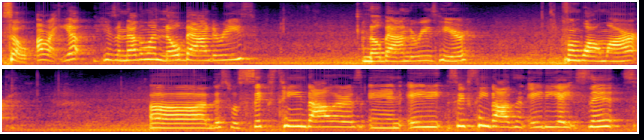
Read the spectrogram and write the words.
So, all right. Yep. Here's another one. No boundaries. No boundaries here from Walmart. Uh, this was $16 and 80 $16.88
